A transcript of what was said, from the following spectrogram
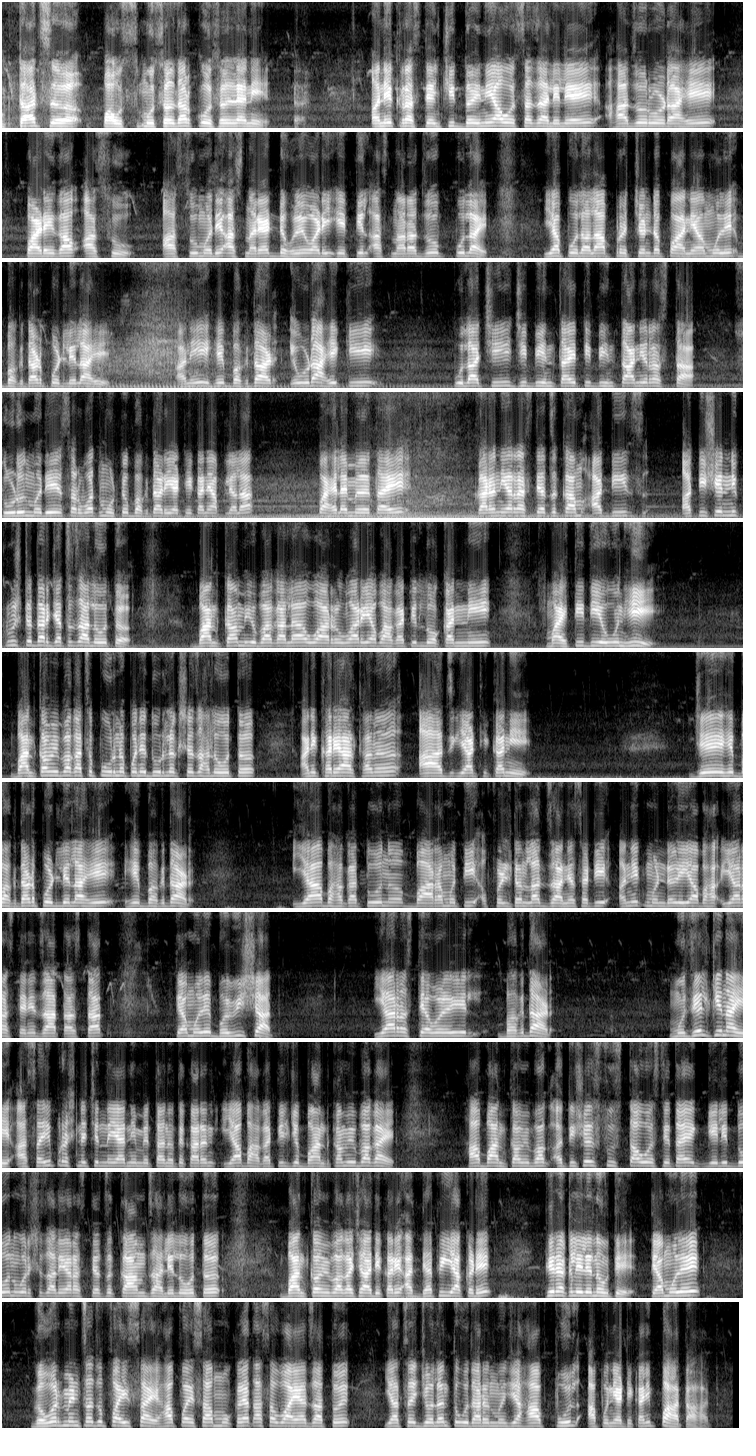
नुकताच पाऊस मुसळधार कोसळल्याने अनेक रस्त्यांची दयनीय अवस्था झालेली आहे. हा जो रोड आहे पाडेगाव आसू आसूमध्ये असणाऱ्या ढवळेवाडी येथील असणारा जो पूल आहे या पुलाला प्रचंड पाण्यामुळे भगदाड पडलेला आहे. आणि हे भगदाड एवढं आहे की पुलाची जी भिंत आहे ती भिंत आणि रस्ता सोडूनमध्ये सर्वात मोठं भगदाड या ठिकाणी आपल्याला पाहायला मिळत आहे. कारण या रस्त्याचं काम आधीच अतिशय निकृष्ट दर्जाचं झालं होतं. बांधकाम विभागाला वारंवार या भागातील लोकांनी माहिती देऊनही बांधकाम विभागाचं पूर्णपणे दुर्लक्ष झालं होतं. आणि खऱ्या अर्थानं आज या ठिकाणी जे हे भगदाड पडलेलं आहे हे भगदाड या भागातून बारामती फलटणला जाण्यासाठी अनेक मंडळी या भा या रस्त्याने जात असतात. त्यामुळे भविष्यात या रस्त्यावरील भगदाड मुजेल की नाही असाही प्रश्नचिन्ह या निमित्तानं होते. कारण या भागातील जे बांधकाम विभाग आहे हा बांधकाम विभाग अतिशय सुस्त अवस्थेत आहे. गेली दोन वर्ष झाले या रस्त्याचं काम झालेलं होतं. बांधकाम विभागाचे अधिकारी अद्यापही याकडे फिरकलेले नव्हते. त्यामुळे गव्हर्नमेंटचा जो पैसा आहे हा पैसा मोकळ्यात असा वाया जातोय. याचं ज्वलंत उदाहरण म्हणजे हा पूल आपण या ठिकाणी पाहत आहात.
